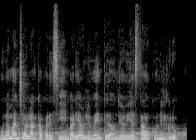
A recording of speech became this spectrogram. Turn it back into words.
Una mancha blanca aparecía invariablemente donde había estado con el grupo.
